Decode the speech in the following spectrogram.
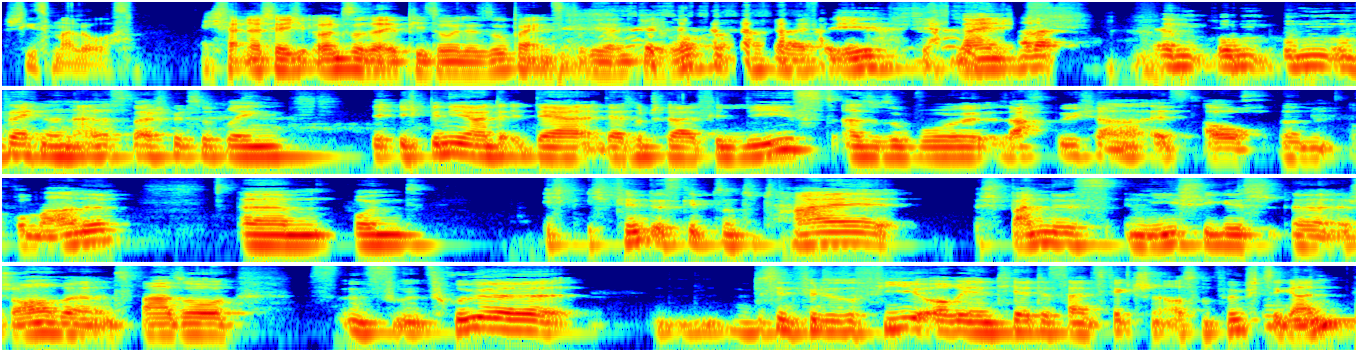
Schieß mal los. Ich fand natürlich unsere Episode super inspirierend, eh. Nein, aber ähm, um, um, um vielleicht noch ein anderes Beispiel zu bringen, ich bin jemand, der, der total viel liest, also sowohl Sachbücher als auch ähm, Romane. Ähm, und ich, ich finde, es gibt so ein total spannendes, nischiges äh, Genre. Und zwar so frühe, bisschen philosophieorientierte Science Fiction aus den 50ern,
